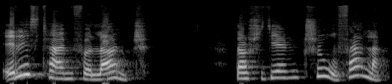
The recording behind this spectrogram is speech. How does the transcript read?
It is time for lunch. 到时间吃午饭了。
